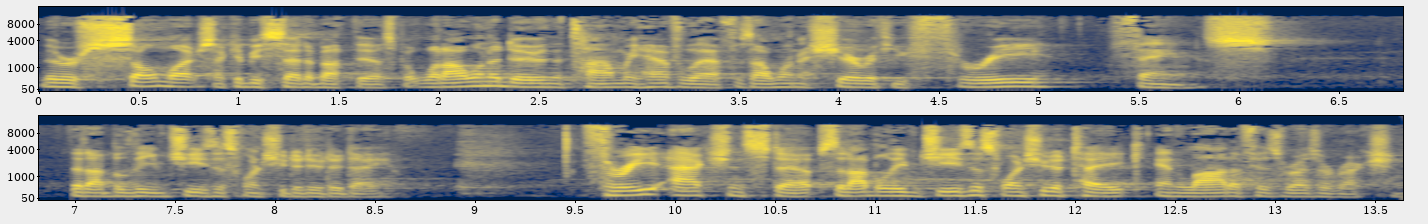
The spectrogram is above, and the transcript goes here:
There's so much that could be said about this, but what I want to do in the time we have left is I want to share with you three things that I believe Jesus wants you to do today. Three action steps that I believe Jesus wants you to take in light of his resurrection.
